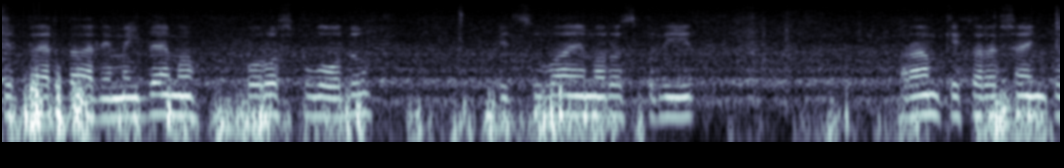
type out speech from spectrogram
Тепер далі ми йдемо по розплоду, підсуваємо розплід, рамки хорошенько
